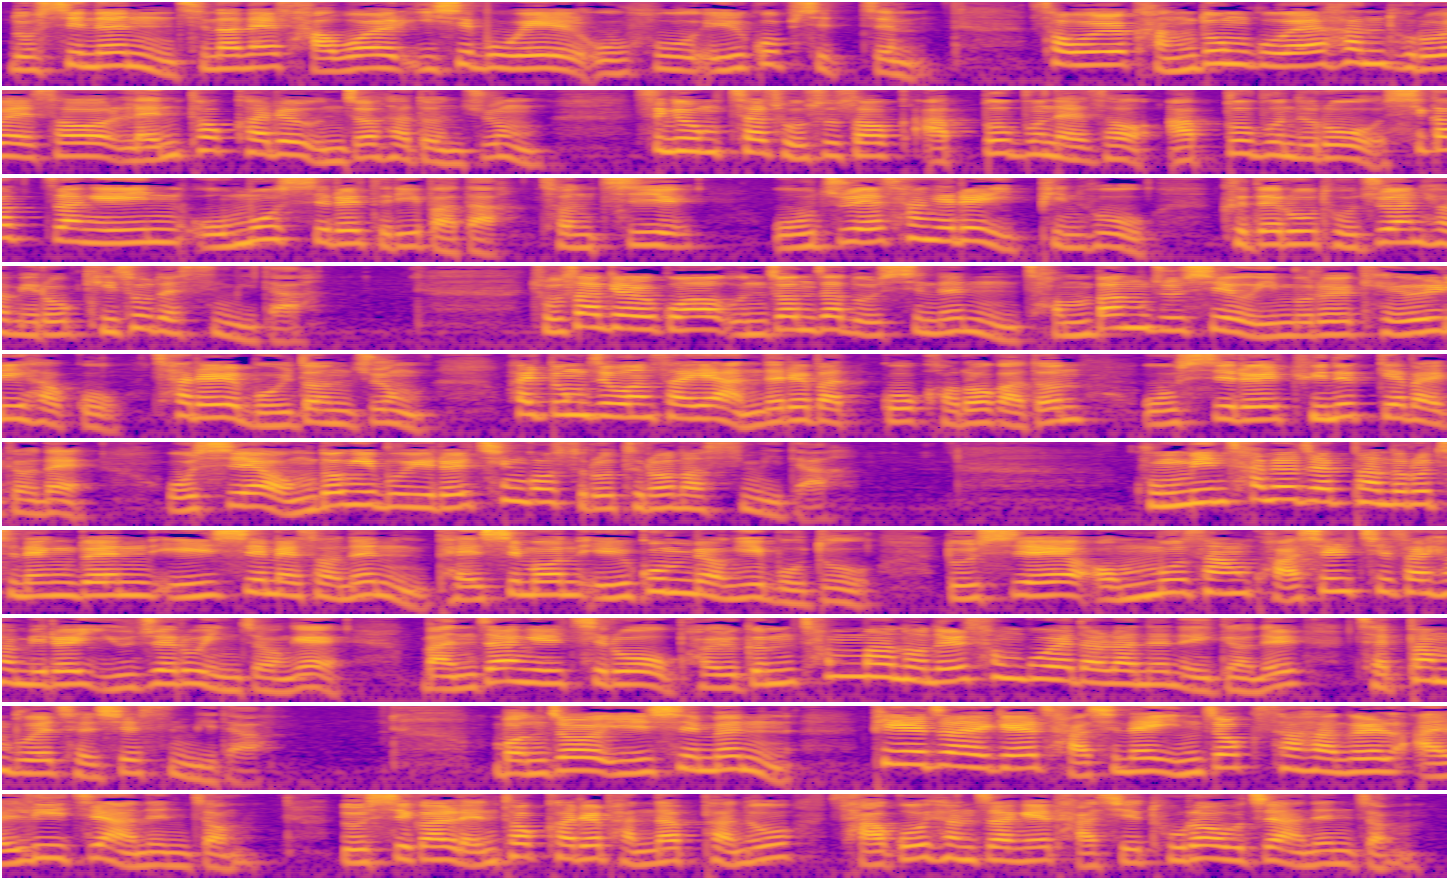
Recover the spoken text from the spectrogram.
노 씨는 지난해 4월 25일 오후 7시쯤 서울 강동구의 한 도로에서 렌터카를 운전하던 중 승용차 조수석 앞부분에서 앞부분으로 시각장애인 오모 씨를 들이받아 전치 5주의 상해를 입힌 후 그대로 도주한 혐의로 기소됐습니다. 조사 결과 운전자 노 씨는 전방 주시 의무를 게을리하고 차를 몰던 중 활동지원사의 안내를 받고 걸어가던 오 씨를 뒤늦게 발견해 오 씨의 엉덩이 부위를 친 것으로 드러났습니다. 국민참여재판으로 진행된 1심에서는 배심원 7명이 모두 노 씨의 업무상 과실치상 혐의를 유죄로 인정해 만장일치로 벌금 1천만 원을 선고해달라는 의견을 재판부에 제시했습니다. 먼저 1심은 피해자에게 자신의 인적 사항을 알리지 않은 점, 노 씨가 렌터카를 반납한 후 사고 현장에 다시 돌아오지 않은 점,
